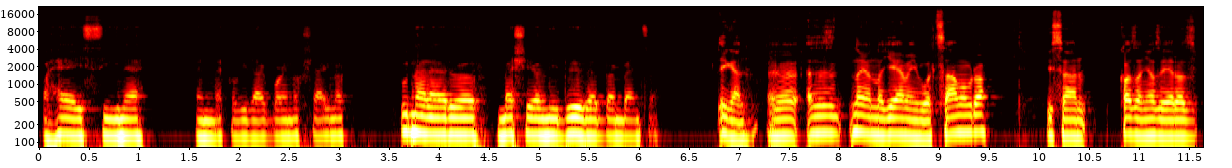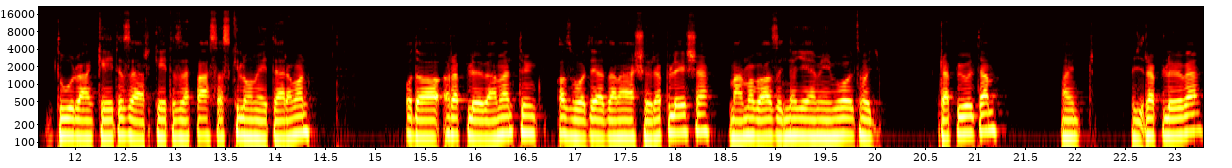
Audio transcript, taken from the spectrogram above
a helyszíne ennek a világbajnokságnak. Tudnál erről mesélni bővebben, Bence? Igen, ez nagyon nagy élmény volt számomra, hiszen Kazany azért az durván 2000-2000 pár száz kilométerre van. Oda repülővel mentünk, az volt életem első repülése, már maga az egy nagy élmény volt, hogy repültem, majd hogy repülővel.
